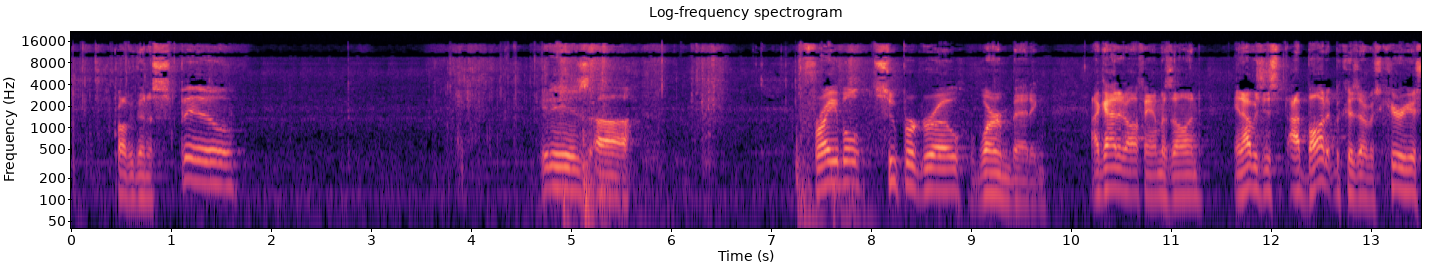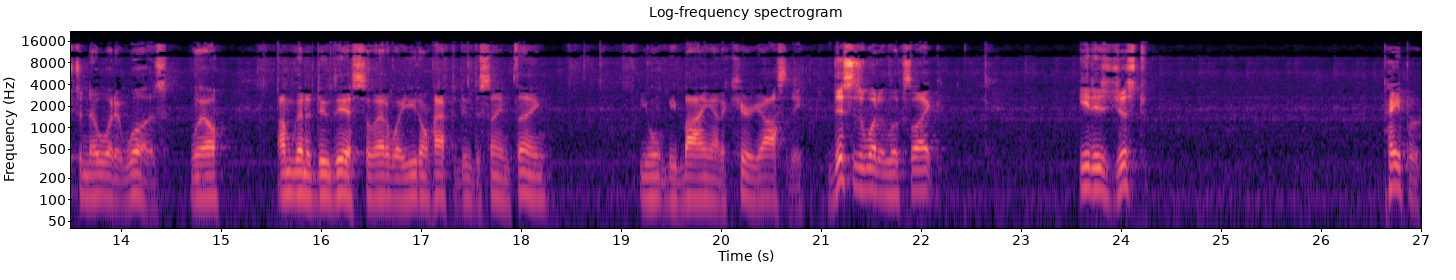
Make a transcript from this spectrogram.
It's Probably going to spill. It is uh, Frabill Super Grow worm bedding. I got it off Amazon and I was just, I bought it because I was curious to know what it was. Well, I'm going to do this so that way you don't have to do the same thing. You won't be buying out of curiosity. This is what it looks like. It is just paper.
